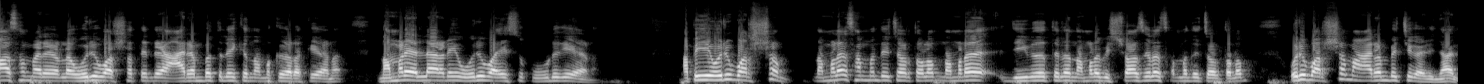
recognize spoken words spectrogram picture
മാസം വരെയുള്ള ഒരു വർഷത്തിന്റെ ആരംഭത്തിലേക്ക് നമുക്ക് കിടക്കുകയാണ്. നമ്മളെ എല്ലാവരുടെയും ഒരു വയസ്സ് കൂടുകയാണ്. അപ്പോൾ ഈ ഒരു വർഷം നമ്മളെ സംബന്ധിച്ചിടത്തോളം നമ്മുടെ ജീവിതത്തിൽ നമ്മുടെ വിശ്വാസികളെ സംബന്ധിച്ചിടത്തോളം ഒരു വർഷം ആരംഭിച്ചു കഴിഞ്ഞാൽ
